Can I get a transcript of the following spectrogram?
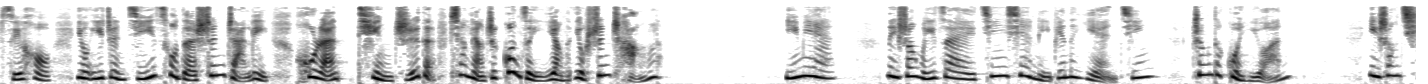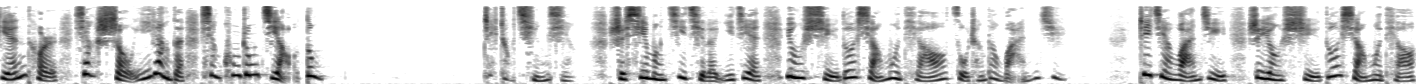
随后用一阵急促的伸展力，忽然挺直的，像两只棍子一样的又伸长了，一面。那双围在金线里边的眼睛睁得滚圆，一双前腿儿像手一样的向空中搅动。这种情形使西蒙记起了一件用许多小木条组成的玩具。这件玩具是用许多小木条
